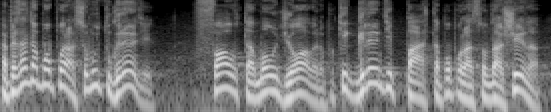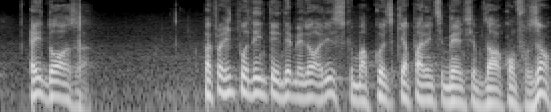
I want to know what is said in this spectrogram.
Apesar da população muito grande, falta mão de obra, porque grande parte da população da China é idosa. Mas para a gente poder entender melhor isso, que é uma coisa que aparentemente dá uma confusão,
